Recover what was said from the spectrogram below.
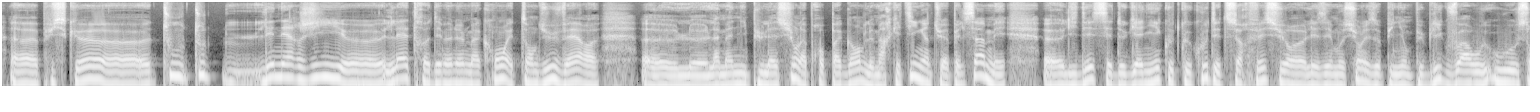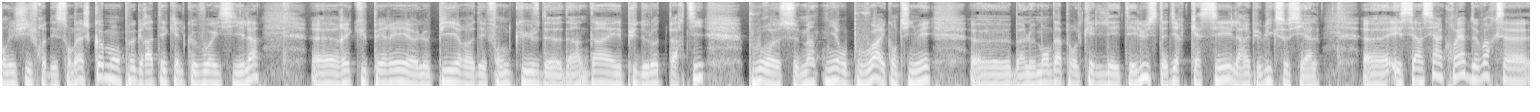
euh, puisque euh, toute tout l'énergie, l'être d'Emmanuel Macron est tendue vers la manipulation, la propagande, le marketing, hein, tu appelles ça, mais l'idée c'est de gagner coûte que coûte et de surfer sur les émotions, les opinions publiques, voir où, où, sont les chiffres des sondages, comme on peut gratter quelques voix ici et là, récupérer le pire des fonds de cuve d'un et puis de l'autre parti pour euh, se maintenir au pouvoir et continuer euh, bah, le mandat pour lequel il a été élu, c'est-à-dire casser la République sociale. Euh, et c'est assez incroyable de voir que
